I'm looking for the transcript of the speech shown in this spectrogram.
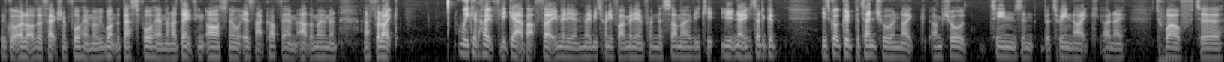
We've got a lot of affection for him, and we want the best for him. And I don't think Arsenal is that club for him at the moment. And I feel like we could hopefully get about 30 million, maybe 25 million from this summer if he keep. You know, he's had a good, he's got good potential, and like I'm sure teams in between like I don't know, 12th to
